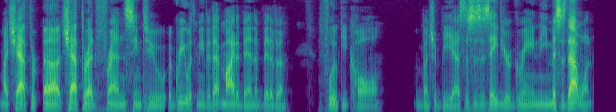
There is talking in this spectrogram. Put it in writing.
My chat th- uh, chat thread friends seem to agree with me that that might have been a bit of a fluky call, a bunch of BS. This is Xavier Green. He misses that one.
